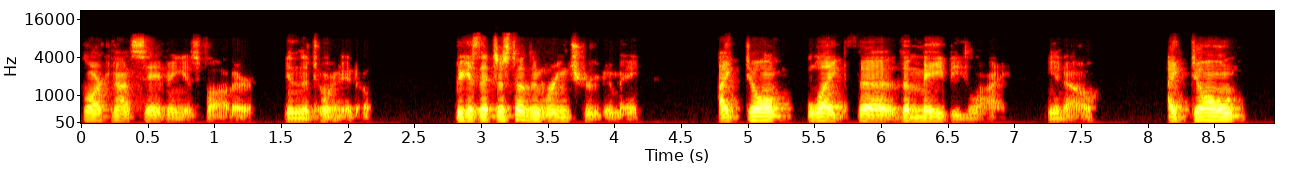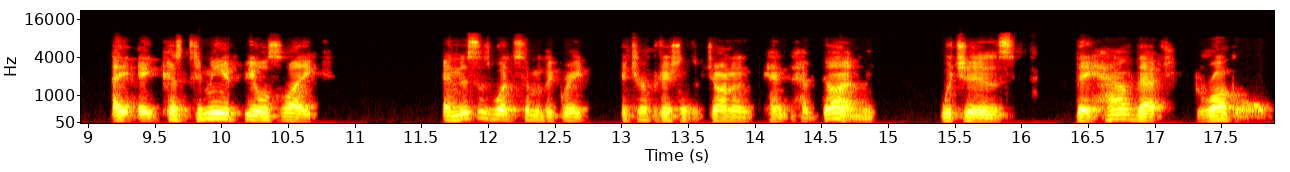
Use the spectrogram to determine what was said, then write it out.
Clark not saving his father in the tornado because that just doesn't ring true to me. I don't like the the maybe line, you know. I don't, I because to me it feels like, and this is what some of the great interpretations of Jonathan Kent have done, which is they have that struggle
